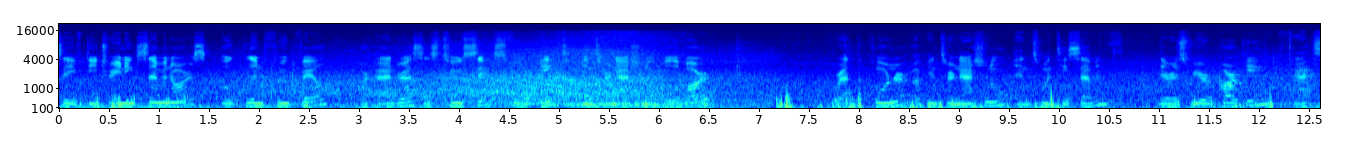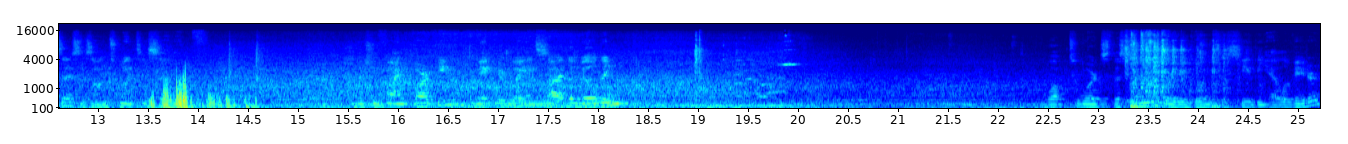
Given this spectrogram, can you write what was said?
Safety Training Seminars, Oakland Fruitvale. Our address is 2648 International Boulevard. We're at the corner of International and 27th. There is rear parking. Access is on 27th. Once you find parking, make your way inside the building. Walk towards the center where you're going to see the elevator.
